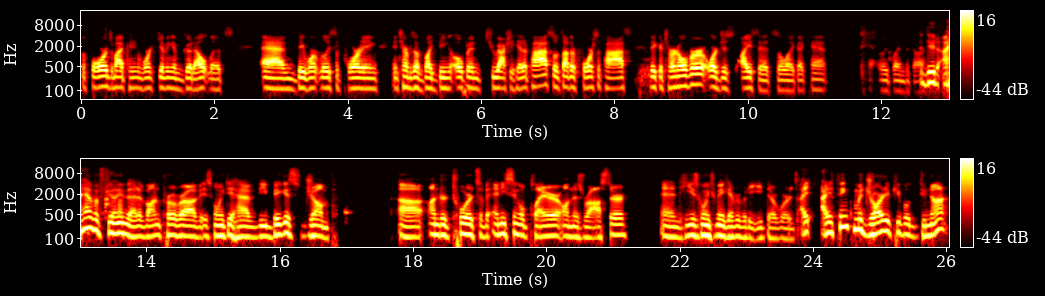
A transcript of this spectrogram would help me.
the forwards, in my opinion, weren't giving him good outlets and they weren't really supporting in terms of like being open to actually hit a pass. So it's either force a pass, make a turnover, or just ice it. So like I can't can't really blame the guy. Dude, I have a feeling that Ivan Provorov is going to have the biggest jump uh, under torts of any single player on this roster, and he's going to make everybody eat their words. I, I think majority of people do not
